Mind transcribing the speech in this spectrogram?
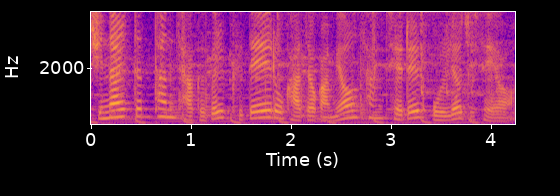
쥐날 듯한 자극을 그대로 가져가며 상체를 올려주세요.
